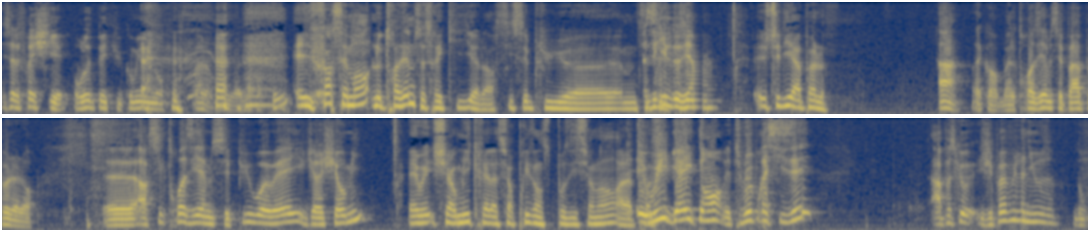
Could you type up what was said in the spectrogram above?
ça le ferait chier. Pour l'autre PQ, combien ils en font Alors. Et forcément, le troisième, ce serait qui alors Si c'est plus... euh, si C'est qui le deuxième? Je t'ai dit Apple. Ah, d'accord. Bah le troisième, c'est pas Apple alors. Euh, alors si le troisième, c'est plus Huawei, je dirais Xiaomi? Eh oui, Xiaomi crée la surprise en se positionnant à la Et oui, Gaëtan, mais tu peux préciser? Ah, parce que j'ai pas vu la news. Donc,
